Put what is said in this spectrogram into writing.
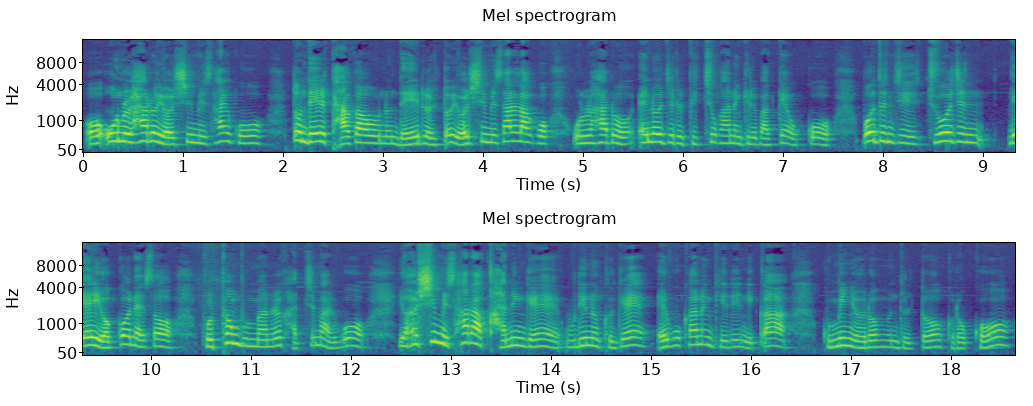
어, 오늘 하루 열심히 살고 또 내일 다가오는 내일을 또 열심히 살라고 오늘 하루 에너지를 비축하는 길밖에 없고 뭐든지 주어진 내 여건에서 불평불만을 갖지 말고 열심히 살아가는 게 우리는 그게 애국하는 길이니까 국민 여러분들도 그렇고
